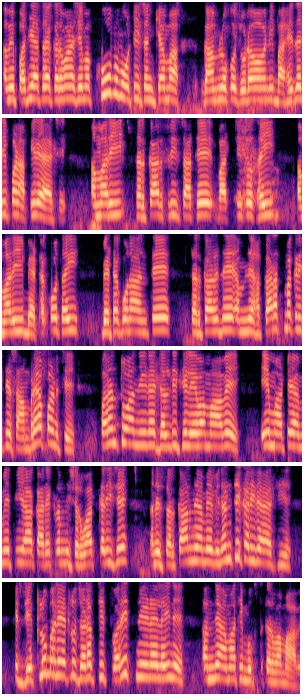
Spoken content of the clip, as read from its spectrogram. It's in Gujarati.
અમે પદયાત્રા કરવાના છે, એમાં ખૂબ મોટી સંખ્યામાં ગામ લોકો જોડાવાની બાહેધરી પણ આપી રહ્યા છે. અમારી સરકારશ્રી સાથે વાતચીતો થઈ, અમારી બેઠકો થઈ. બેઠકોના અંતે સરકારને અમને હકારાત્મક રીતે સાંભળ્યા પણ છે, પરંતુ આ નિર્ણય જલ્દીથી લેવામાં આવે એ માટે અમેથી આ કાર્યક્રમની શરૂઆત કરી છે અને સરકારને અમે વિનંતી કરી રહ્યા છીએ કે જેટલું બને એટલું ઝડપથી ત્વરિત નિર્ણય લઈને અમને આમાંથી મુક્ત કરવામાં આવે.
